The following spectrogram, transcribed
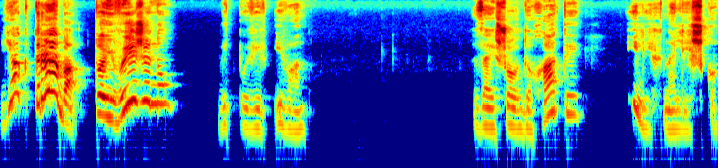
Як треба, то й вижену, відповів Іван. Зайшов до хати і ліг на ліжко.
